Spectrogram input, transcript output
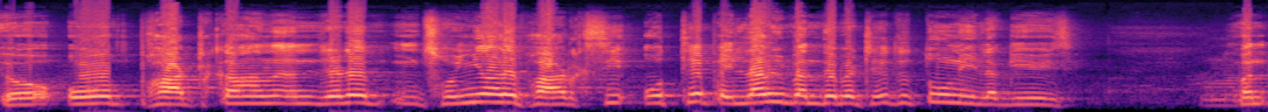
ਤੇ ਉਹ ਉਹ ਫਾਟਕਾਂ ਦੇ ਜਿਹੜੇ ਸੋਈਆਂ ਵਾਲੇ ਫਾਟਕ ਸੀ ਉੱਥੇ ਪਹਿਲਾਂ ਵੀ ਬੰਦੇ ਬੈਠੇ ਤੇ ਧੂਣੀ ਲੱਗੀ ਹੋਈ ਸੀ। ਬੰ-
